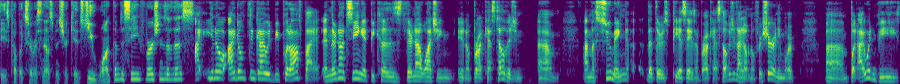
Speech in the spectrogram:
these public service announcements your kids? Do you want them to see versions of this? I, you know, I don't think I would be put off by it, and they're not seeing it because they're not watching, you know, broadcast television. Um, I'm assuming that there's PSAs on broadcast television. I don't know for sure anymore, um, but I wouldn't be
